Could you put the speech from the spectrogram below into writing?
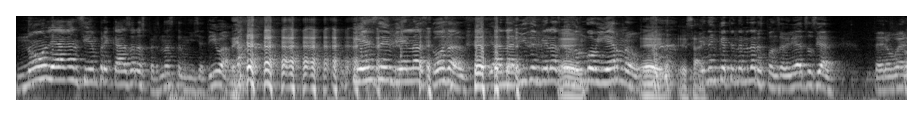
No le hagan siempre caso a las personas con iniciativa. Piensen bien las cosas. Analicen bien las cosas. Un gobierno. Tienen que tener una responsabilidad social. Pero bueno.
